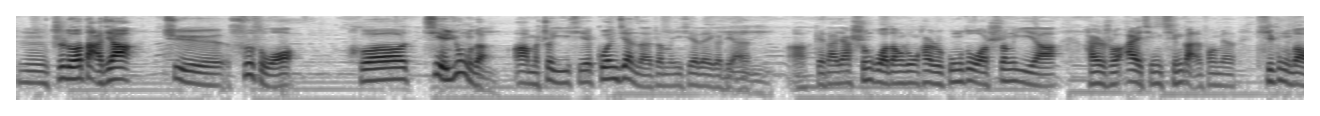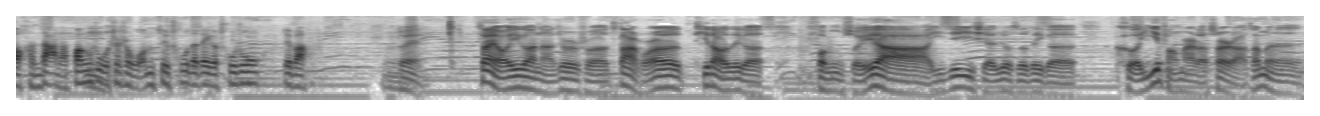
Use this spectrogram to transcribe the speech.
嗯，值得大家去思索和借用的啊么这一些关键的这么一些这个点啊，给大家生活当中还是工作、生意啊，还是说爱情、情感方面提供到很大的帮助，这是我们最初的这个初衷，对吧？对。再有一个呢，就是说大伙儿提到这个风水啊，以及一些就是这个。科仪方面的事儿啊，咱们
